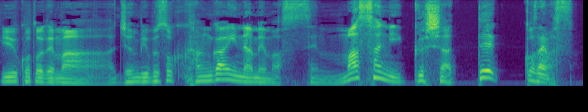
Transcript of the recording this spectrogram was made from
いうことで、まあ、準備不足感が否めません。まさに愚者でございます。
